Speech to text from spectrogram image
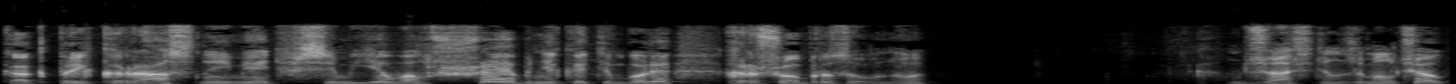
как прекрасно иметь в семье волшебника, тем более хорошо образованного. Джастин замолчал,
